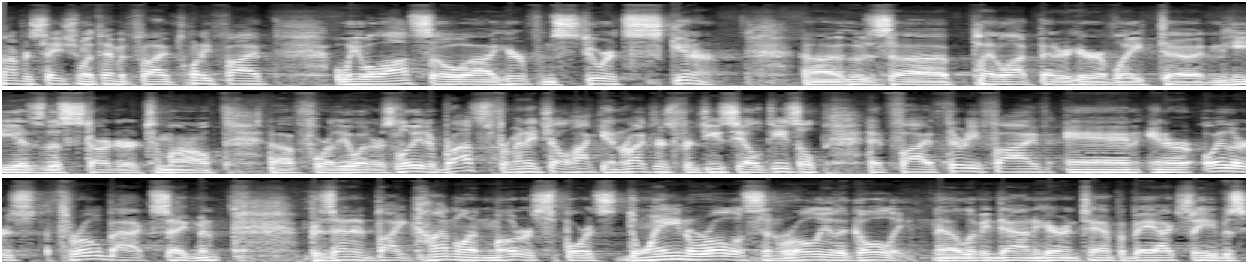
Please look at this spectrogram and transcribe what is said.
conversation with him at 525. We will also uh, hear from Stuart Skinner, uh, who's uh, played a lot better here of late, uh, and he is the starter tomorrow uh, for the Oilers. Louie DeBrusk from NHL Hockey and Rogers for GCL Diesel at 535. And in our Oilers throwback segment, presented by Conlon Motorsports, Dwayne Roloson, Rolly the goalie, now living down here in Tampa Bay. Actually, he was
